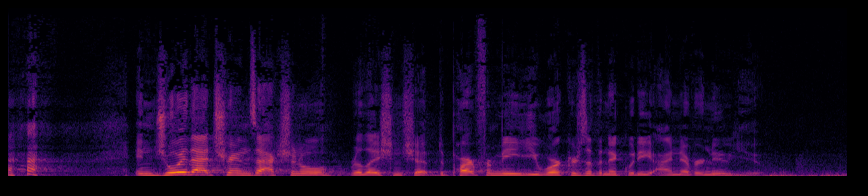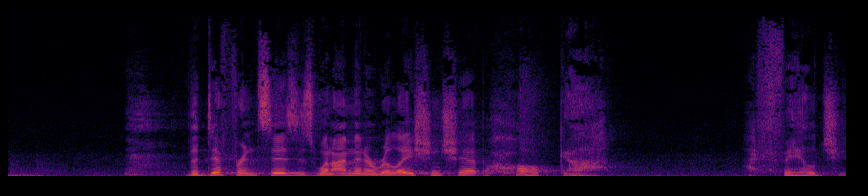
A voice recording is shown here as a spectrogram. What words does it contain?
Enjoy that transactional relationship. Depart from me, ye workers of iniquity, I never knew you. The difference is, is when I'm in a relationship, oh God, I failed you.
